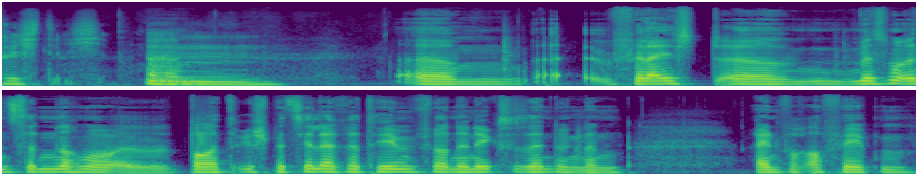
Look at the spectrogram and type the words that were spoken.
Richtig. Mhm. Ähm, ähm, vielleicht äh, müssen wir uns dann nochmal ein paar speziellere Themen für eine nächste Sendung dann einfach aufheben,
